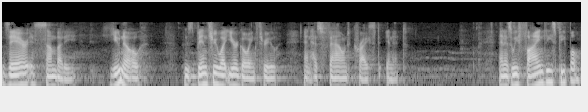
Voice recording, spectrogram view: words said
There is somebody you know who's been through what you're going through and has found Christ in it. And as we find these people,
